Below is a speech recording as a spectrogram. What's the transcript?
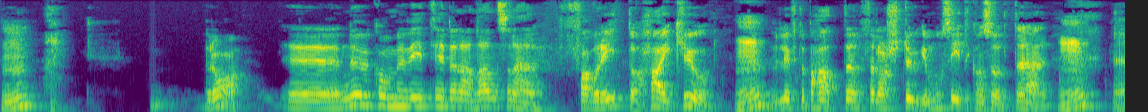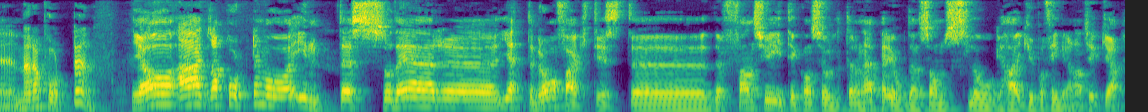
Mm. Bra. Nu kommer vi till en annan sån här favorit då. HiQ. Mm. Vi lyfter på hatten för Lars Stugemos IT-konsulter här. Mm. Men rapporten Ja, äh, rapporten var inte sådär uh, jättebra faktiskt. Uh, det fanns ju IT-konsulter den här perioden som slog HiQ på fingrarna tycker jag.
